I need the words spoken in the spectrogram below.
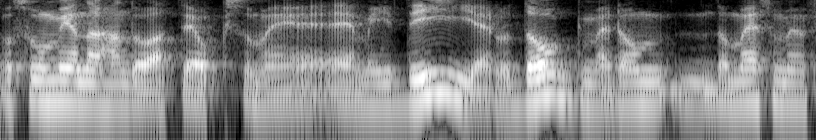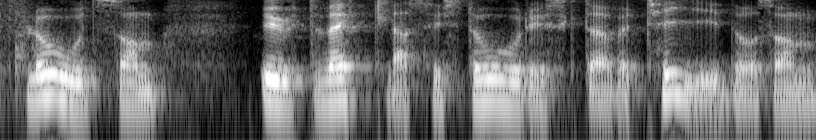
Och så menar han då att det också med, är med idéer och dogmer. De, de är som en flod som utvecklas historiskt över tid och som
